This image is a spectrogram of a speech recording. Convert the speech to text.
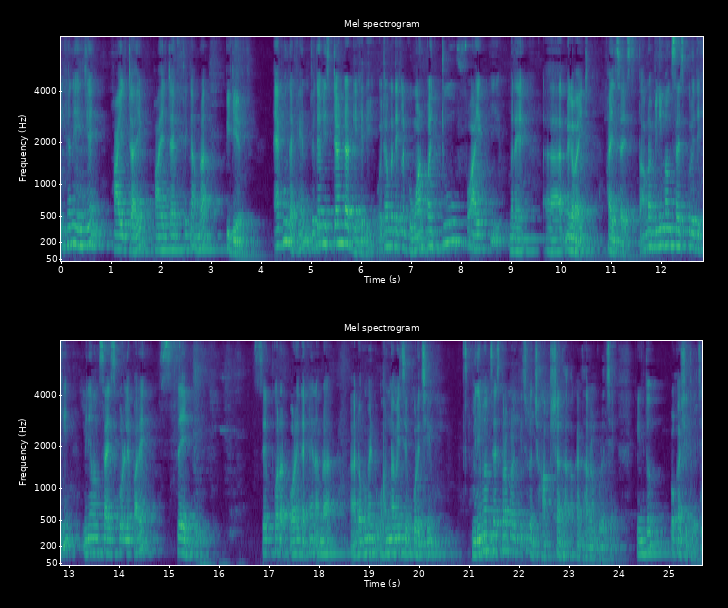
এখানে এই যে ফাইল টাইপ ফাইল টাইপ থেকে আমরা পিডিএফ এখন দেখেন, যদি আমি স্ট্যান্ডার্ড রেখে দিই, ওইটা আমরা দেখলাম ওয়ান পয়েন্ট টু ফাইভ মানে মেগাবাইট ফাইল সাইজ তো আমরা মিনিমাম সাইজ করে দেখি। মিনিমাম সাইজ করলে পারে সেভ সেভ করার পরে দেখেন আমরা ডকুমেন্ট ওয়ান নামেই সেভ করেছি। মিনিমাম সাইজ করার পরে কিছুটা ঝাপসা আকার ধারণ করেছে, কিন্তু প্রকাশিত হয়েছে।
